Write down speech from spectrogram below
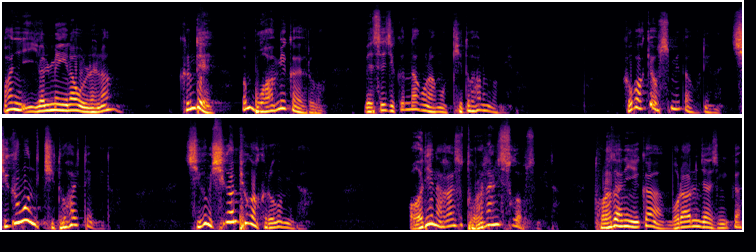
만 10명이나 올래나? 그런데 뭐 합니까, 여러분? 메시지 끝나고 나면 기도하는 겁니다. 그거밖에 없습니다, 우리는. 지금은 기도할 때입니다. 지금 시간표가 그런 겁니다. 어디 나가서 돌아다닐 수가 없습니다. 돌아다니니까 뭐라 하는지 아십니까?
